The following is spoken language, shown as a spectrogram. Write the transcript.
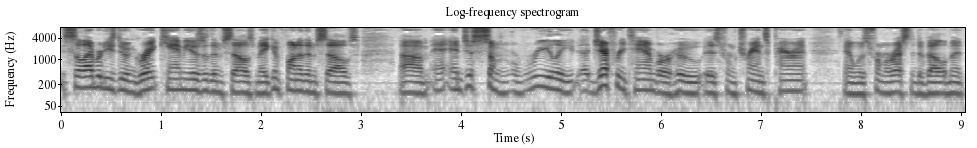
celebrities doing great cameos of themselves, making fun of themselves, um, and, and, just some really uh, Jeffrey Tambor, who is from Transparent and was from Arrested Development,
